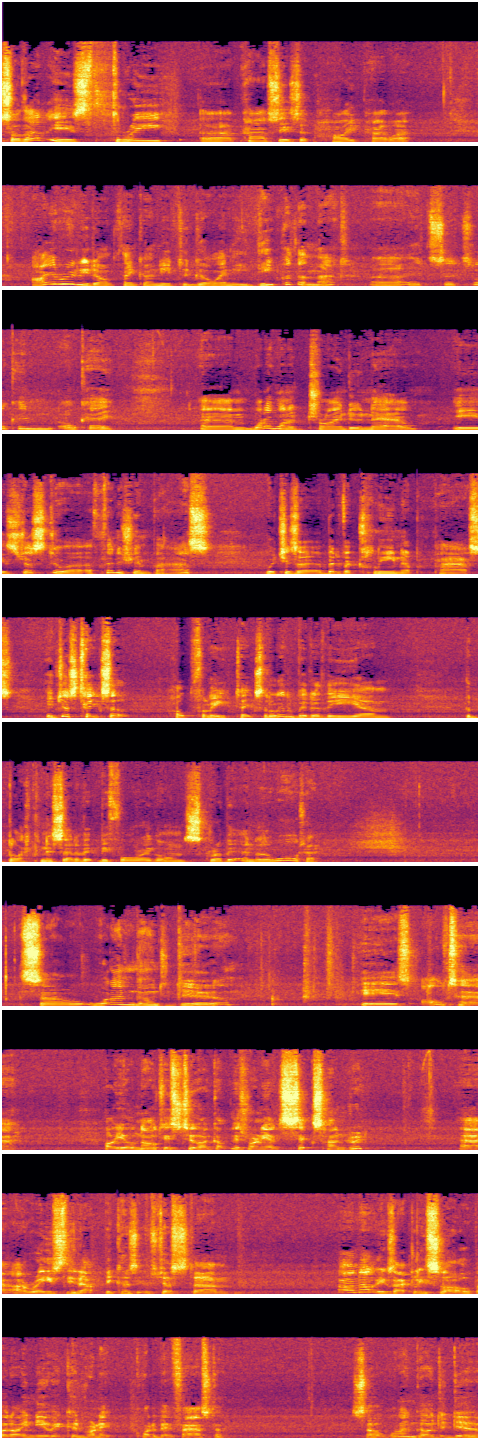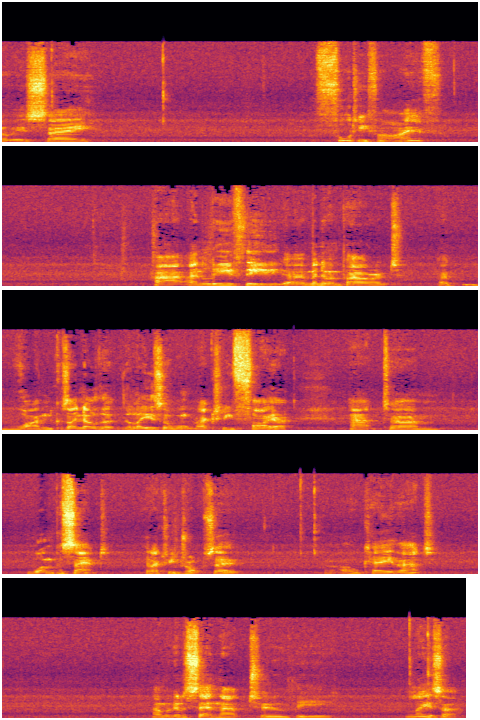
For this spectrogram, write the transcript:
So that is three uh, passes at high power. I really don't think I need to go any deeper than that. Uh, it's it's looking okay. Um, what I want to try and do now is just do a, a finishing pass, which is a, a, bit of a cleanup pass. It just takes a, hopefully, takes a little bit of the um, the blackness out of it before I go and scrub it under the water. So what I'm going to do is alter, oh you'll notice too I got this running at 600 uh, I raised it up because it was just um, oh, not exactly slow but I knew it could run it quite a bit faster. So what I'm going to do is say 45 uh, and leave the uh, minimum power at at 1 because I know that the laser won't actually fire at um, 1%. It actually drops out. Okay that. And we're going to send that to the laser.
